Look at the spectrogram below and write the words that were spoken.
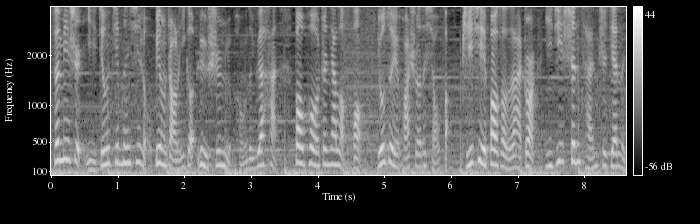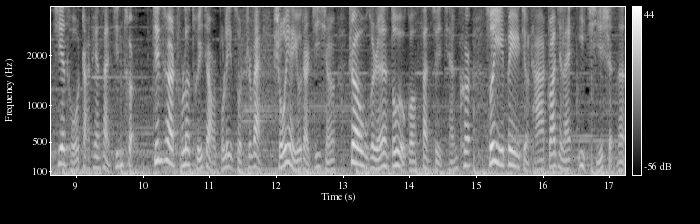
分别是已经金盆洗手并找了一个律师女朋友的约翰，爆破专家老鲍，油嘴滑舌的小法，脾气暴躁的大壮，以及身残志坚的街头诈骗犯金特。金特除了腿脚不利索之外，手也有点畸形。这五个人都有过犯罪前科，所以被警察抓进来一起审问。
